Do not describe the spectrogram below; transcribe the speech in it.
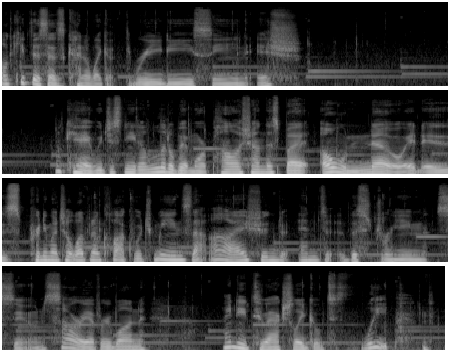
I'll keep this as kind of like a 3D scene-ish. Okay, we just need a little bit more polish on this, but oh no, it is pretty much 11 o'clock, which means that I should end the stream soon. Sorry, everyone. I need to actually go to sleep.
